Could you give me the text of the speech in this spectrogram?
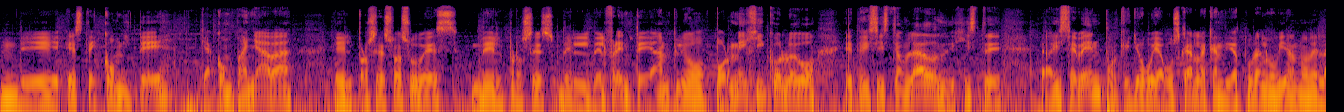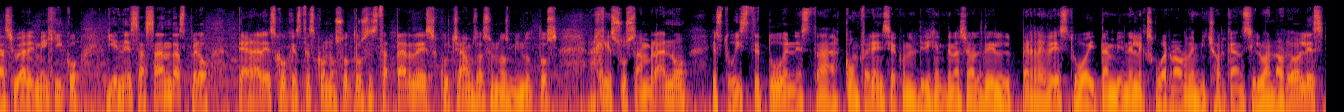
de este comité que acompañaba el proceso a su vez del proceso del, del Frente Amplio por México. Luego eh, te hiciste a un lado, dijiste ahí se ven porque yo voy a buscar la candidatura al gobierno de la Ciudad de México y en esas andas, pero te agradezco que estés con nosotros esta tarde. Escuchamos hace unos minutos a Jesús Zambrano, estuviste tú en esta conferencia con el dirigente nacional del PRD, estuvo ahí también el exgobernador de Michoacán, Silvano Aureoles,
